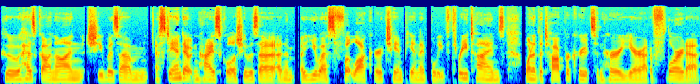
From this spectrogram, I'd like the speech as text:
who has gone on. She was um, a standout in high school. She was a, a, a U.S. Footlocker champion, I believe, three times, one of the top recruits in her year out of Florida,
